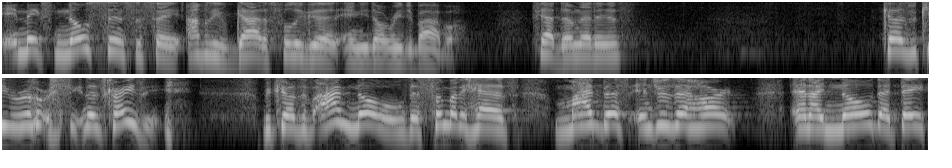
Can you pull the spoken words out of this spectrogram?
it makes no sense to say, I believe God is fully good and you don't read your Bible. See how dumb that is? Because we keep it real, that's crazy. Because if I know that somebody has my best interests at heart, and I know that they,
